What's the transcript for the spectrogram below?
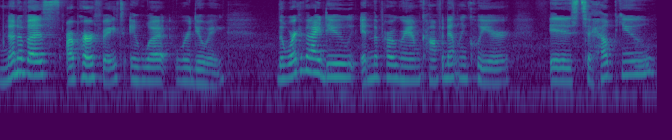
None of us are perfect in what we're doing. The work that I do in the program, Confidently Queer, is to help you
